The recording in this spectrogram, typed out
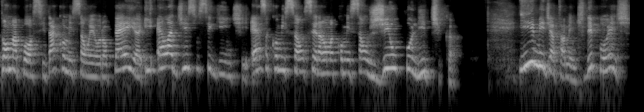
toma posse da Comissão Europeia e ela disse o seguinte: essa comissão será uma comissão geopolítica. E imediatamente depois,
